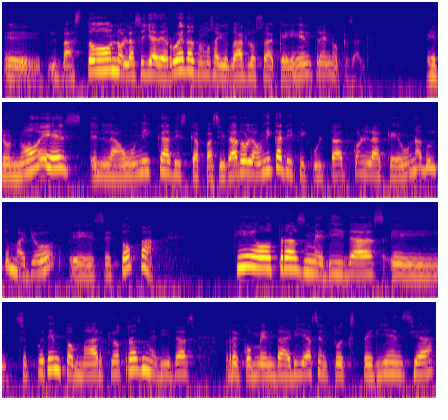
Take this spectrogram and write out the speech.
eh, el bastón o la silla de ruedas, vamos a ayudarlos a que entren o que salgan. Pero no es la única discapacidad o la única dificultad con la que un adulto mayor eh, se topa. ¿Qué otras medidas eh, se pueden tomar? ¿Qué otras medidas recomendarías en tu experiencia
